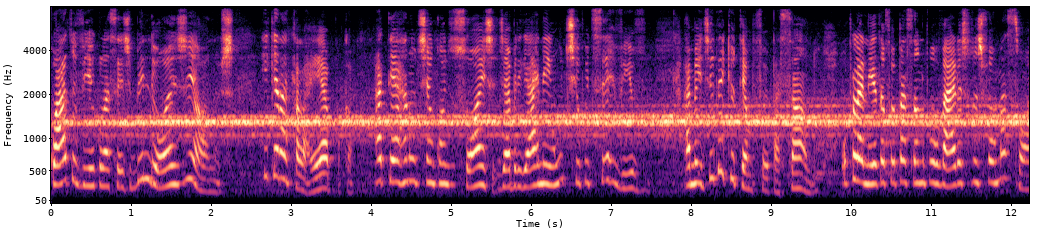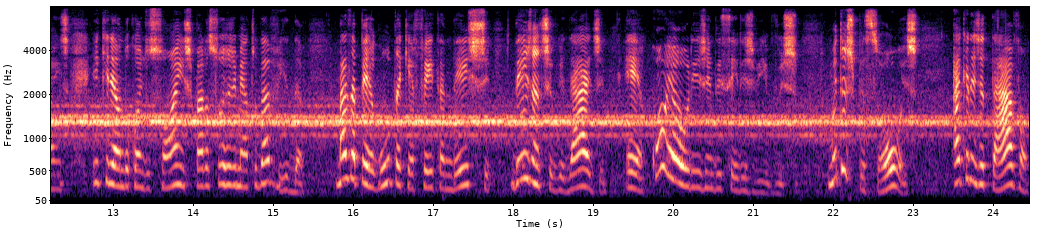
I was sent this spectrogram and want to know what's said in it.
4,6 bilhões de anos e que naquela época a Terra não tinha condições de abrigar nenhum tipo de ser vivo. À medida que o tempo foi passando, o planeta foi passando por várias transformações e criando condições para o surgimento da vida. Mas a pergunta que é feita neste, desde a antiguidade é: qual é a origem dos seres vivos? Muitas pessoas acreditavam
